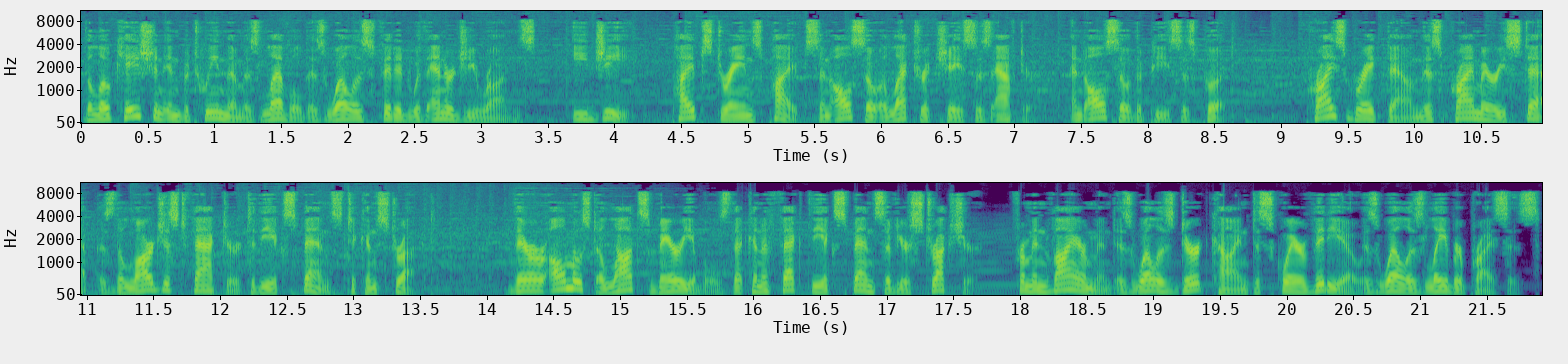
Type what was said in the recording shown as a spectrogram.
the location in between them is leveled as well as fitted with energy runs, e.g., pipes drains pipes and also electric chases after, and also the piece is put. Price breakdown This primary step is the largest factor to the expense to construct. There are almost a lots variables that can affect the expense of your structure, from environment as well as dirt kind to square video as well as labor prices.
